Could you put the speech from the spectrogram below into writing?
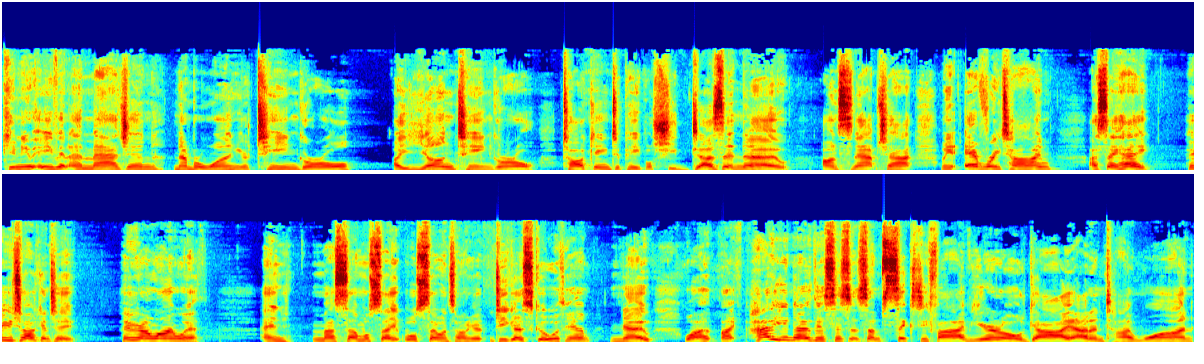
Can you even imagine, number one, your teen girl, a young teen girl, talking to people she doesn't know on Snapchat? I mean, every time I say, Hey, who are you talking to? Who are you online with? And my son will say, well, so and so. Do you go to school with him? No. Well, like, how do you know this isn't some 65 year old guy out in Taiwan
